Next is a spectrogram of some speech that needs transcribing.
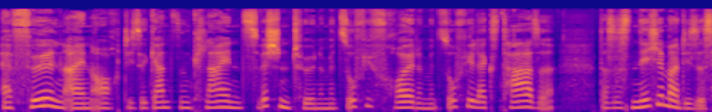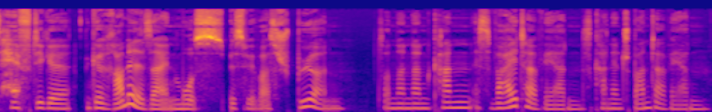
erfüllen einen auch diese ganzen kleinen Zwischentöne mit so viel Freude, mit so viel Ekstase, dass es nicht immer dieses heftige Gerammel sein muss, bis wir was spüren, sondern dann kann es weiter werden, es kann entspannter werden.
